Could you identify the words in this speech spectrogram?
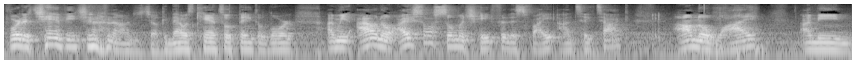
for the championship. no, I'm just joking. That was canceled. Thank the Lord. I mean, I don't know. I saw so much hate for this fight on TikTok. I don't know why. I mean,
